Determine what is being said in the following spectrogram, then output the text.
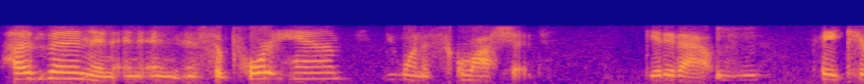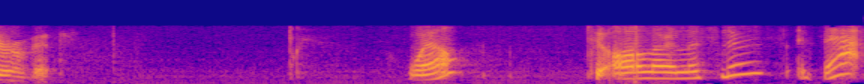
husband and and, and support him you want to squash it. Get it out. Mm-hmm. take care of it. Well to all our listeners that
